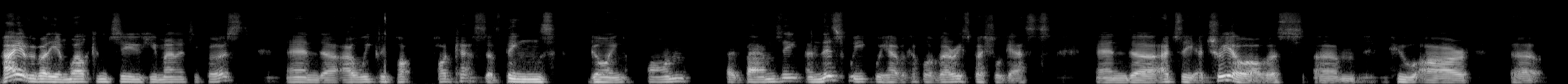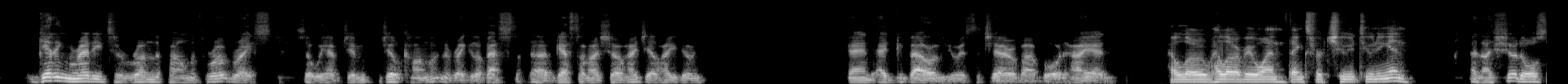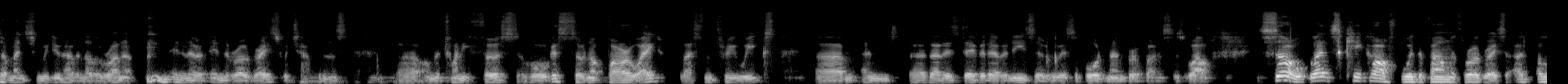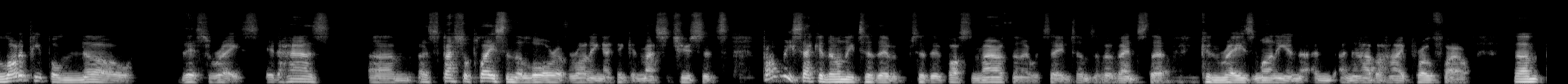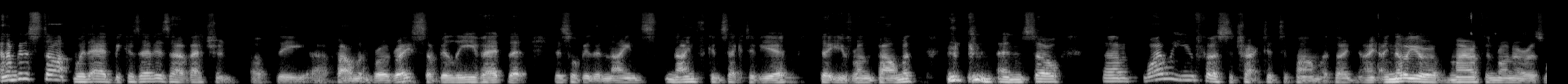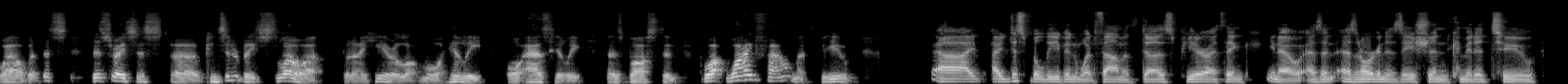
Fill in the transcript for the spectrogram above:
Hi, everybody, and welcome to Humanity First and uh, our weekly po- podcast of things going on at BAMSI. And this week we have a couple of very special guests, and uh, actually a trio of us um, who are uh, getting ready to run the Falmouth Road Race. So we have Jim Jill Conlon, a regular best uh, guest on our show. Hi, Jill. How you doing? And Ed Cabellon, who is the chair of our board. Hi, Ed. Hello, hello, everyone. Thanks for tu- tuning in. And I should also mention we do have another runner in the in the road race, which happens uh, on the 21st of August, so not far away, less than three weeks. Um, and uh, that is David Ebenezer, who is a board member of us as well. So let's kick off with the Falmouth Road Race. A, a lot of people know this race. It has um, a special place in the lore of running, I think, in Massachusetts, probably second only to the to the Boston Marathon, I would say, in terms of events that can raise money and and, and have a high profile. Um, and I'm going to start with Ed because Ed is our veteran of the uh, Falmouth Road Race. I believe, Ed, that this will be the ninth ninth consecutive year that you've run Falmouth, and so um, why were you first attracted to Falmouth? I, I, know you're a marathon runner as well, but this this race is uh, considerably slower, but I hear a lot more hilly or as hilly as Boston. Why, why Falmouth for you? Uh, I I just believe in what Falmouth does, Peter. I think you know as an as an organization committed to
